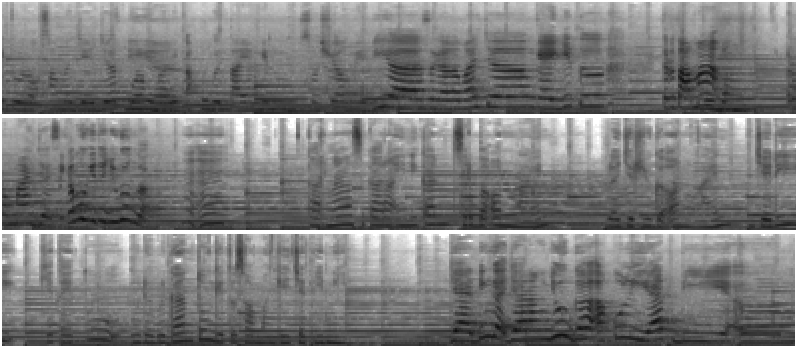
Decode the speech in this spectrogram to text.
gitu loh sama gadget bolak balik aku bentayangin sosial media segala macem kayak gitu terutama banget. remaja sih kamu gitu juga nggak. Karena sekarang ini kan serba online, belajar juga online, jadi kita itu udah bergantung gitu sama gadget ini. Jadi nggak jarang juga aku lihat di em,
